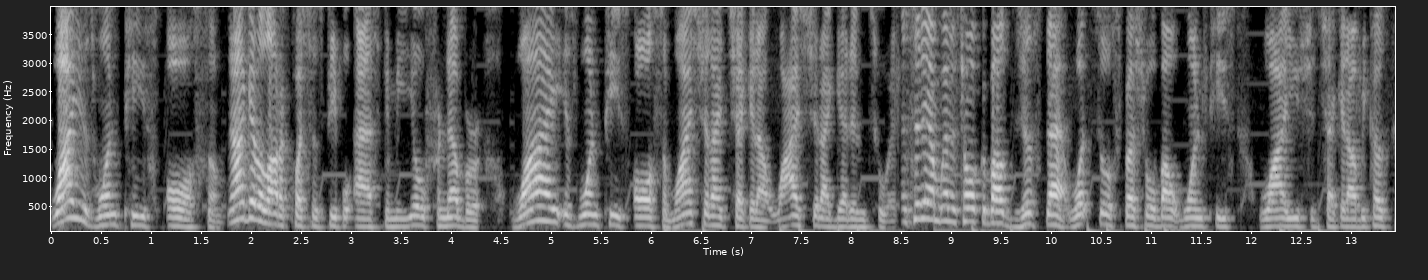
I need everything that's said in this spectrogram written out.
Why is One Piece awesome? Now I get a lot of questions people asking me, yo Fornever, why is One Piece awesome? Why should I check it out? Why should I get into it? And today I'm going to talk about just that. What's so special about One Piece? Why you should check it out? Because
